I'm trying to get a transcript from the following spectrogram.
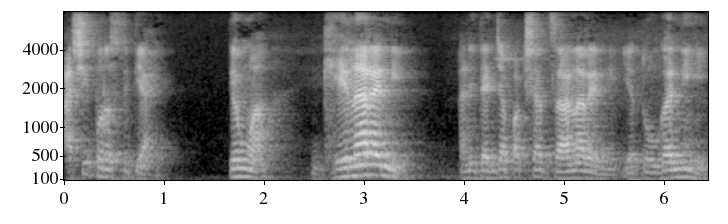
अशी परिस्थिती आहे. तेव्हा घेणाऱ्यांनी आणि त्यांच्या पक्षात जाणाऱ्यांनी या दोघांनीही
